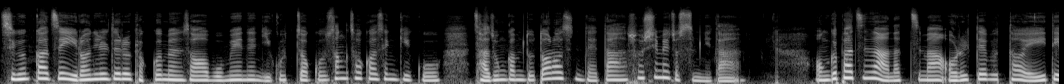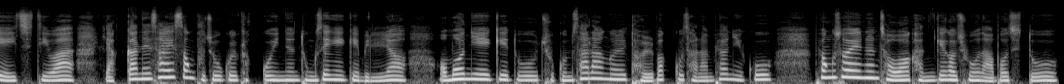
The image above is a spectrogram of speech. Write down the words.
지금까지 이런 일들을 겪으면서 몸에는 이곳저곳 상처가 생기고 자존감도 떨어진 데다 소심해졌습니다. 언급하지는 않았지만 어릴 때부터 ADHD와 약간의 사회성 부족을 겪고 있는 동생에게 밀려 어머니에게도 조금 사랑을 덜 받고 자란 편이고 평소에는 저와 관계가 좋은 아버지도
